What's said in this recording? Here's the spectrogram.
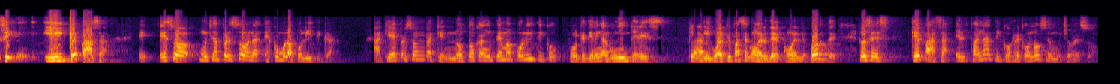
sí, ¿y qué pasa? Eh, eso, muchas personas, es como la política. Aquí hay personas que no tocan un tema político porque tienen algún interés. Igual que pasa con el, con el deporte. Entonces, ¿qué pasa? El fanático reconoce mucho eso.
